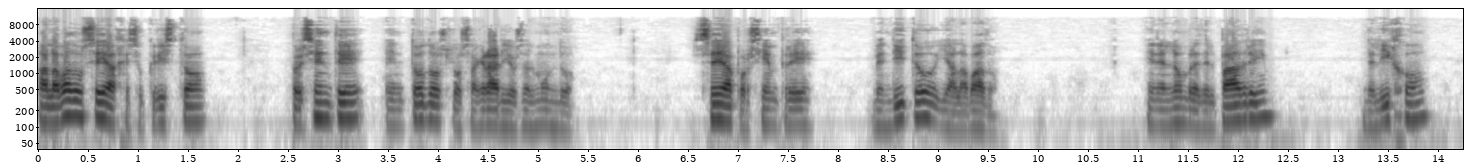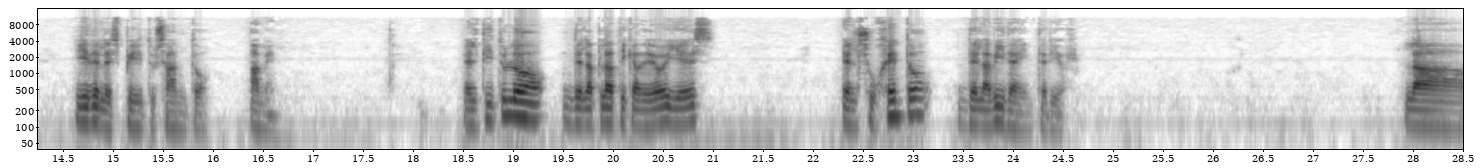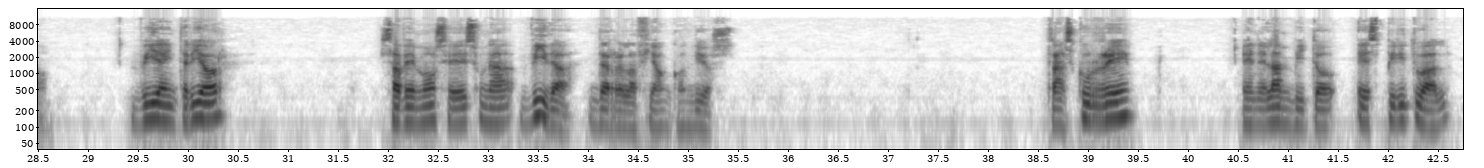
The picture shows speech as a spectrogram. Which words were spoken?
Alabado sea Jesucristo, presente en todos los agrarios del mundo. Sea por siempre bendito y alabado. En el nombre del Padre, del Hijo y del Espíritu Santo. Amén. El título de la plática de hoy es El sujeto de la vida interior. La Vida interior, sabemos, es una vida de relación con Dios. Transcurre en el ámbito espiritual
